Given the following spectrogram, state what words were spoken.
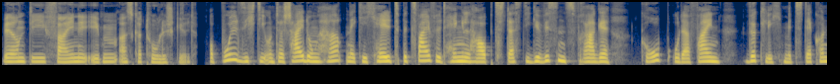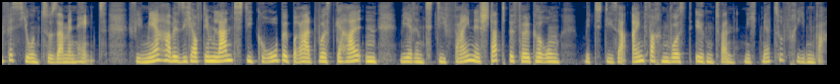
während die feine eben als katholisch gilt. Obwohl sich die Unterscheidung hartnäckig hält, bezweifelt Hengelhaupt, dass die Gewissensfrage grob oder fein wirklich mit der Konfession zusammenhängt. Vielmehr habe sich auf dem Land die grobe Bratwurst gehalten, während die feine Stadtbevölkerung mit dieser einfachen Wurst irgendwann nicht mehr zufrieden war.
